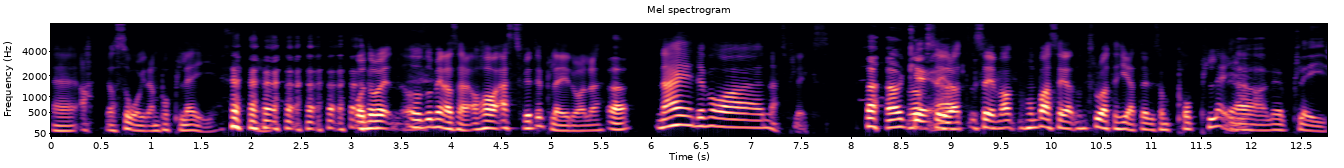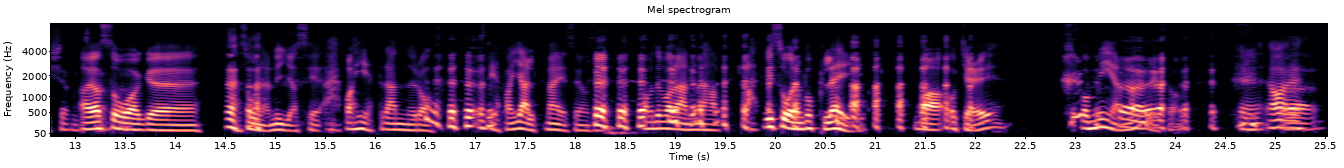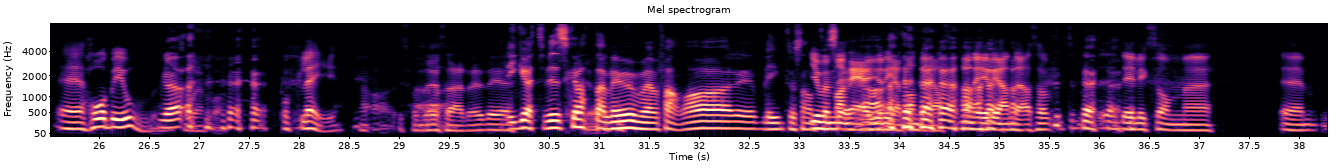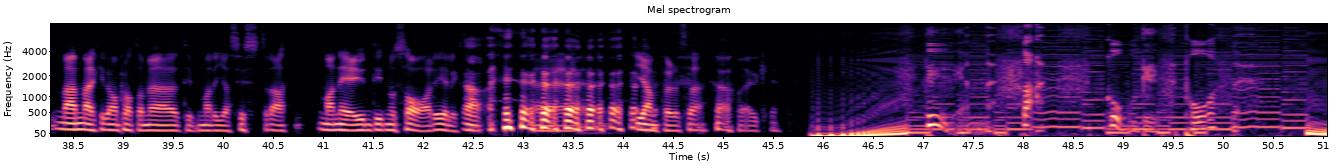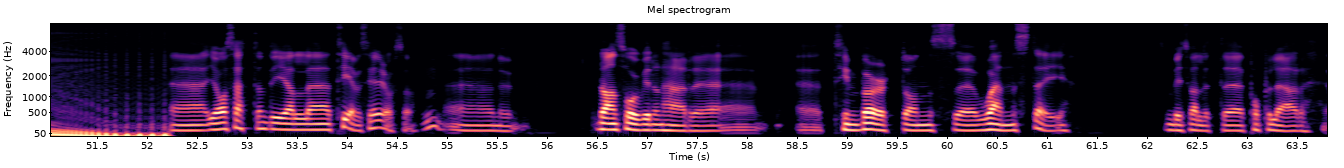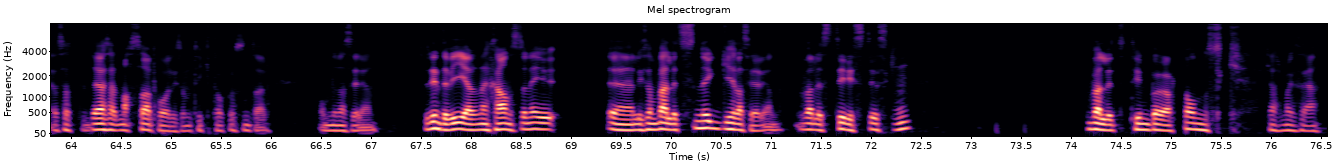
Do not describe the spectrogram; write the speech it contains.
eh, ah, jag såg den på play. Eh, och, då, och då menar jag så här, jaha, SVT Play då eller? Ja. Nej, det var Netflix. Okej. Hon, säger ja. att, säger, hon bara säger att hon tror att det heter liksom på play. Ja, ja, det är Playtion. jag såg... Eh, jag såg den här nya serien. Äh, vad heter den nu då? Stefan, hjälp mig, säger hon så. Ja, men det var den med han. Ja, vi såg den på play. Bara, okej. Vad menar du liksom? Eh, ja, eh, eh, HBO Ja. den på. På play. Ja, så det är så här, det, Det är gött, vi skrattar nu, men fan vad det blir intressant Jo, men att man se. är ju redan det. Alltså. Man är ju redan det. Alltså, det är liksom... Eh, eh, man märker när man pratar med typ Marias syster att man är ju en dinosaurie liksom. Ja. Eh, i jämförelse. ja, verkligen. Bönsnack, godis-påse. Eh, jag har sett en del eh, tv-serier också Mm. eh, nu. Bland annat såg vi den här eh, eh, Tim Burtons eh, Wednesday. Som blivit väldigt eh, populär. Jag har sett, det har jag sett massa på liksom, TikTok och sånt där. Om den här serien. Så vet inte, vi ger den en chans. Den är ju eh, liksom väldigt snygg hela serien. Väldigt stilistisk. Mm. Väldigt Tim Burtonsk kanske man kan säga.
